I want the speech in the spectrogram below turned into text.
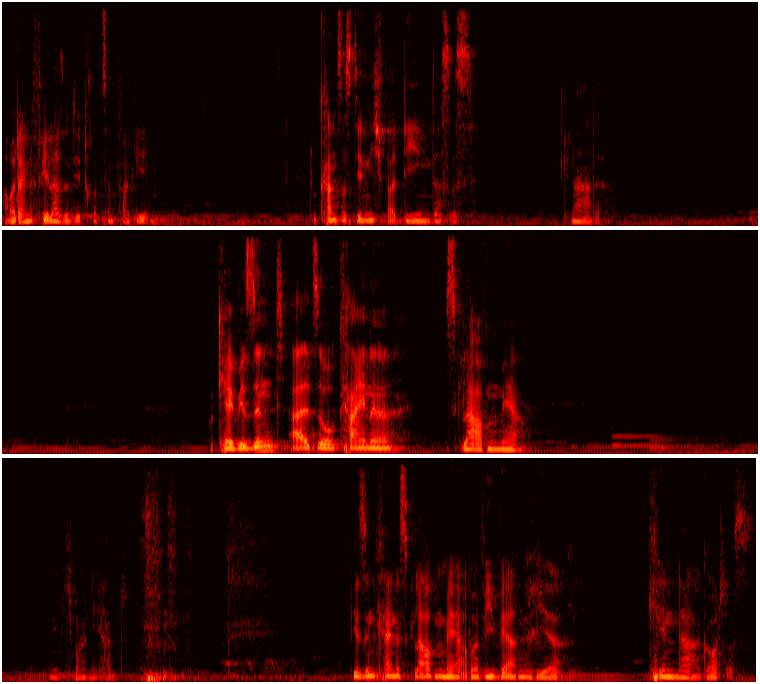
Aber deine Fehler sind dir trotzdem vergeben. Du kannst es dir nicht verdienen, das ist Gnade. Okay, wir sind also keine Sklaven mehr. Nehme ich mal in die Hand. Wir sind keine Sklaven mehr, aber wie werden wir Kinder Gottes?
